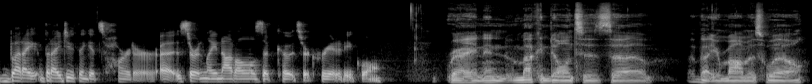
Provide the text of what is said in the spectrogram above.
but I but I do think it's harder. Uh, certainly, not all zip codes are created equal. Right, and my condolences uh, about your mom as well.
